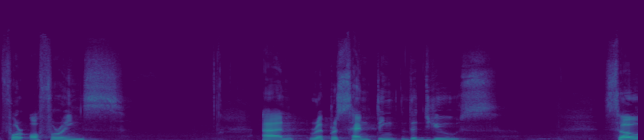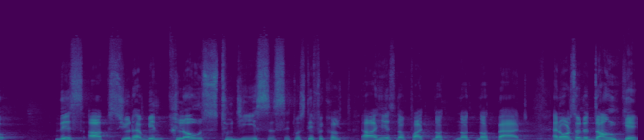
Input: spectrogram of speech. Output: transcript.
for offerings and representing the Jews. So this ox should have been close to Jesus. It was difficult. Ah, he is not quite not, not, not bad. And also the donkey.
